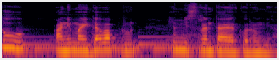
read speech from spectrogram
तूप आणि मैदा वापरून हे मिश्रण तयार करून घ्या.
